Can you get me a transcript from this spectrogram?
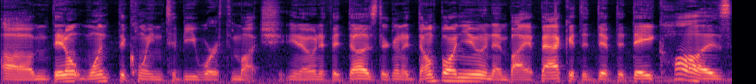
Um, they don't want the coin to be worth much, you know. And if it does, they're gonna dump on you and then buy it back at the dip that they cause.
